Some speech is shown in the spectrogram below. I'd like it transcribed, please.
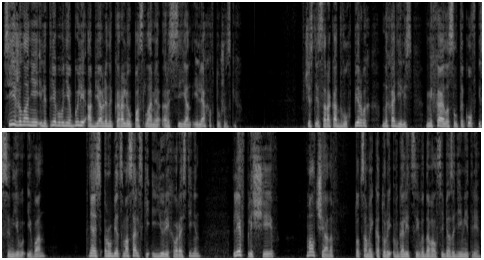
Сии желания или требования были объявлены королю послами россиян и ляхов тушинских. В числе 42 первых находились Михайло Салтыков и сын его Иван, князь Рубец Масальский и Юрий Хворостинин, Лев Плещеев, Молчанов, тот самый, который в Галиции выдавал себя за Дмитрия,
